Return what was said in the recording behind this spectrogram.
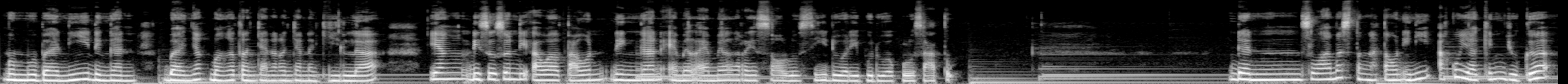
membebani dengan banyak banget rencana-rencana gila yang disusun di awal tahun dengan embel-embel resolusi 2021. Dan selama setengah tahun ini, aku yakin juga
